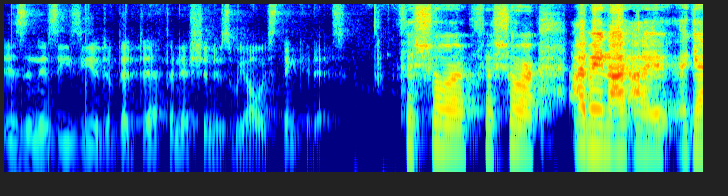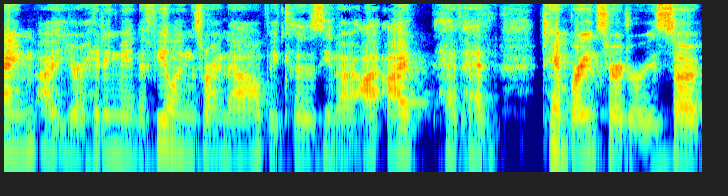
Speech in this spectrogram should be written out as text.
isn't as easy of a definition as we always think it is. For sure, for sure. I mean, I, I again, I, you're hitting me in the feelings right now because you know I, I have had ten brain surgeries, so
